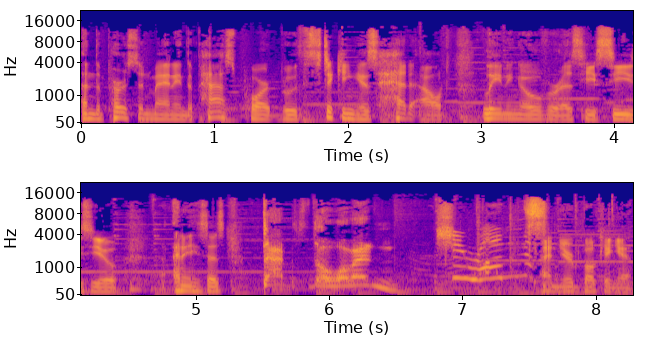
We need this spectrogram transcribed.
and the person manning the passport booth sticking his head out, leaning over as he sees you, and he says, That's the woman! She runs. And you're booking it.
